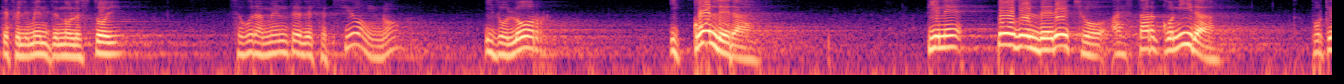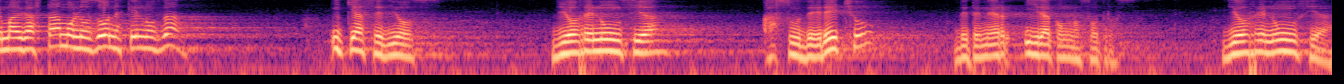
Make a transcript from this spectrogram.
que felizmente no lo estoy, seguramente decepción, ¿no? Y dolor y cólera. Tiene todo el derecho a estar con ira, porque malgastamos los dones que Él nos da. ¿Y qué hace Dios? Dios renuncia a su derecho de tener ira con nosotros. Dios renuncia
